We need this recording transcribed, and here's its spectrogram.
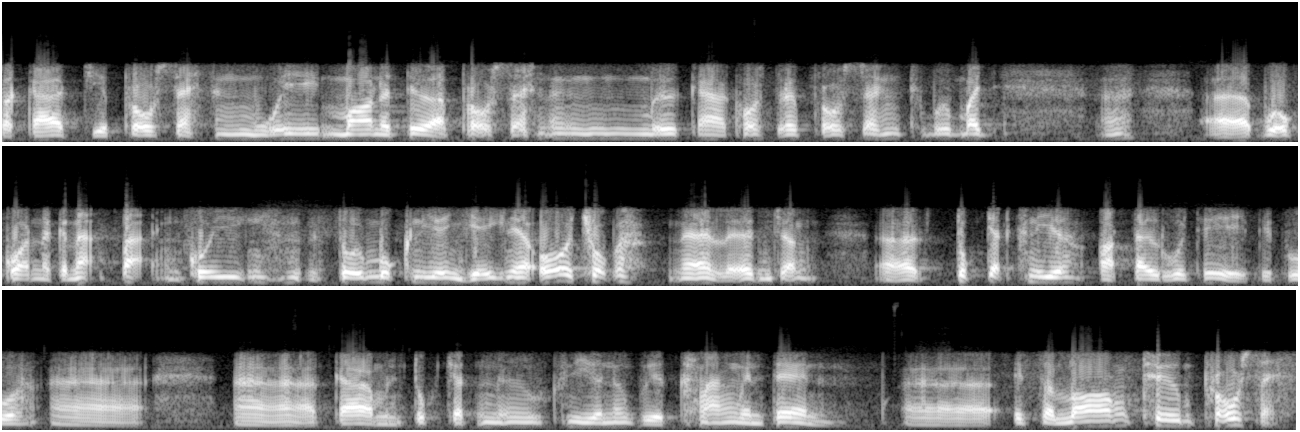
បង្កើតជា process ហ្នឹងមួយ monitor អា process ហ្នឹងមើលការខុសត្រូវ process ធ្វើមិនពួកគាត់នៅគណៈបកអង្គុយទល់មុខគ្នានិយាយគ្នាអូឈប់ណាអញ្ចឹងទុកចិត្តគ្នាអត់ទៅរួចទេពីព្រោះអាការមិនទុកចិត្តនឹងគ្នានឹងវាខ្លាំងមែនទែន uh, Uh, it's a long term process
